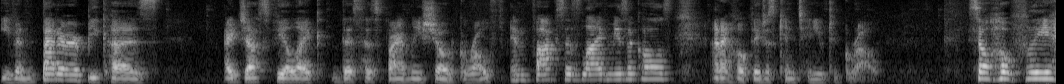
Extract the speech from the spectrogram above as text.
even better because I just feel like this has finally showed growth in Fox's live musicals and I hope they just continue to grow. So hopefully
